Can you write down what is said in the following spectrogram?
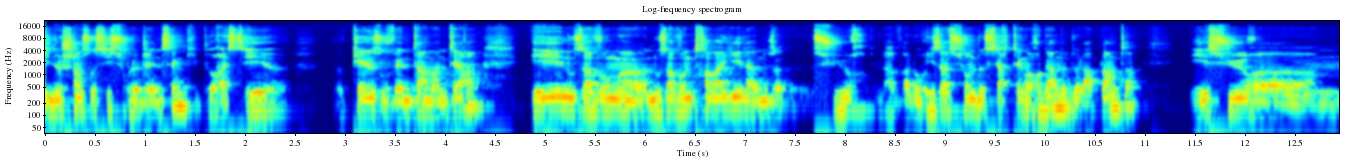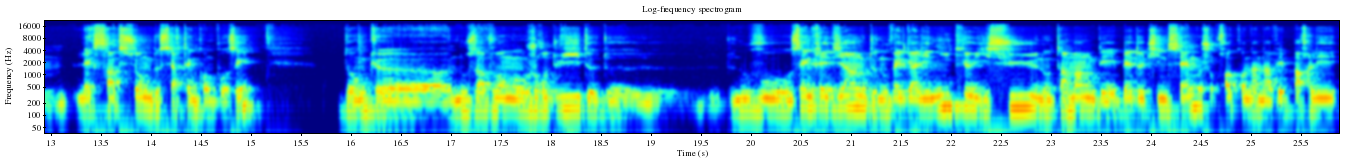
une chance aussi sur le ginseng qui peut rester 15 euh, ou 20 ans en terre. Et nous avons, euh, nous avons travaillé là, sur la valorisation de certains organes de la plante et sur euh, l'extraction de certains composés. Donc, nous avons aujourd'hui de nouveaux ingrédients, de nouvelles galéniques issues notamment des baies de ginseng. Je crois qu'on en avait parlé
